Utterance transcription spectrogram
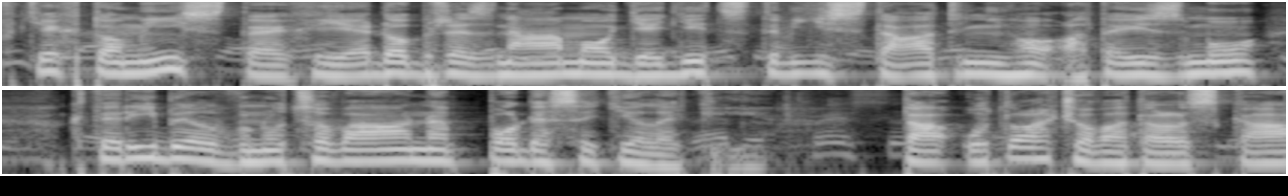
V těchto místech je dobře známo dědictví státního ateismu, který byl vnucován po desetiletí. Ta utlačovatelská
